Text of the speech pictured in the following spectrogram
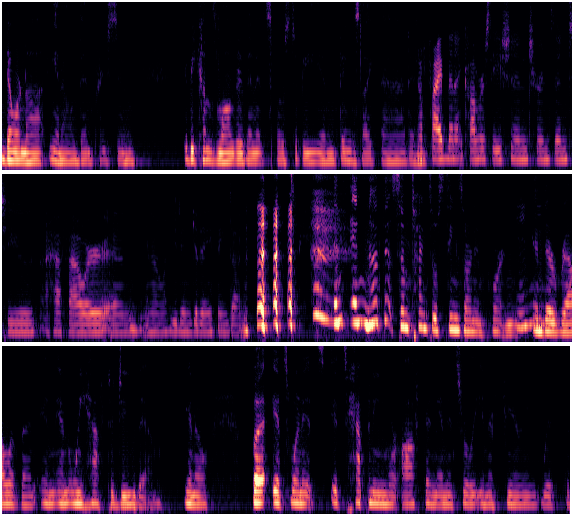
then we're not. You know, then pretty soon it becomes longer than it's supposed to be, and things like that. And A five minute conversation turns into a half hour, and you know you didn't get anything done. and, and not that sometimes those things aren't important Mhm. and they're relevant and, and we have to do them you know but it's when it's it's happening more often and it's really interfering with the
